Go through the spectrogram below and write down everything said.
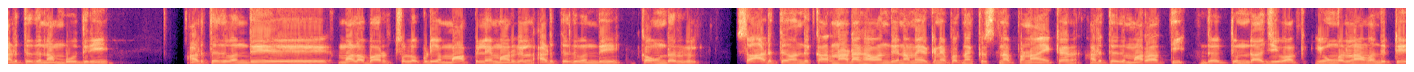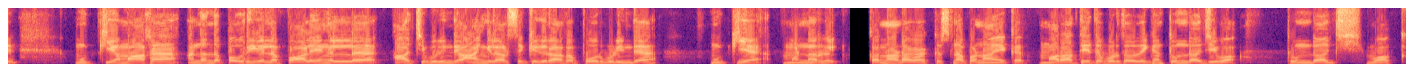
அடுத்தது நம்பூதிரி அடுத்தது வந்து மலபார் சொல்லக்கூடிய மாப்பிள்ளைமார்கள் அடுத்தது வந்து கவுண்டர்கள். ஸோ அடுத்து வந்து கர்நாடகா வந்து நம்ம ஏற்கனவே பார்த்தா கிருஷ்ணப்ப நாயக்கர் அடுத்தது மராத்தி இந்த துண்டாஜி வாக் இவங்கெல்லாம் வந்துட்டு முக்கியமாக அந்தந்த பகுதிகளில் பாளையங்களில் ஆட்சி புரிந்து ஆங்கில அரசுக்கு எதிராக போர் புரிந்த முக்கிய மன்னர்கள். கர்நாடகா கிருஷ்ணப்ப நாயக்கர். மராத்தியத்தை பொறுத்த வரைக்கும் துண்டாஜி வா துண்டாஜ் வாக்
